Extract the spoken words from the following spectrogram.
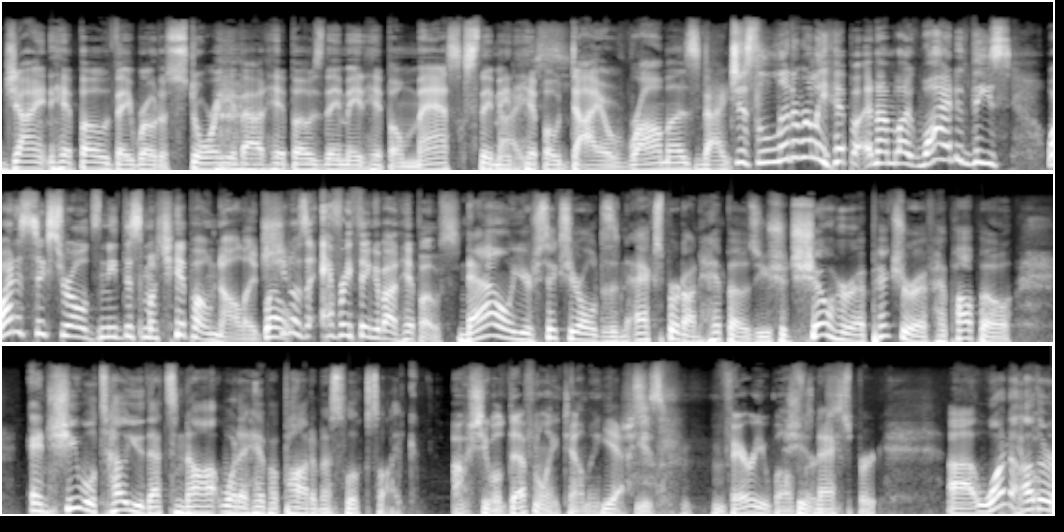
giant hippo. They wrote a story about hippos. They made hippo masks. They made Nice. hippo dioramas. Nice. Just literally hippo. And I'm like, why did these? Why do six year olds need this much hippo knowledge? she knows everything about hippos. now your six year old is an expert on hippos. You should show her a picture of Hipopo, and she will tell you that's not what a hippopotamus looks like. Oh, she will definitely tell me. Yes. she's very well. She's an expert. Uh, one other.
